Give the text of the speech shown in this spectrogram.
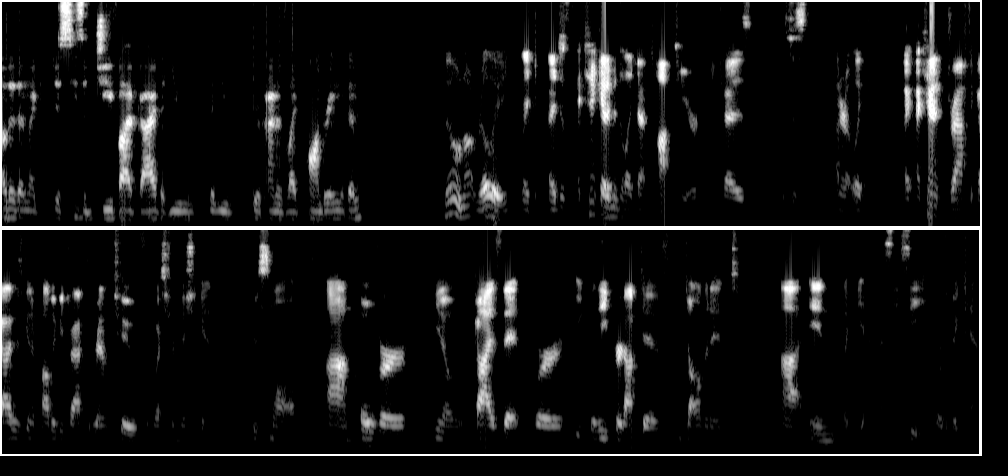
other than like just he's a G five guy that you that you you're kind of like pondering with him? No, not really. Like I just I can't get him into like that top tier because it's just I don't know. Like I, I can't draft a guy who's going to probably be drafted round two from Western Michigan, who's small, um, over you know guys that were equally productive and dominant uh, in like the SEC or the Big Ten.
